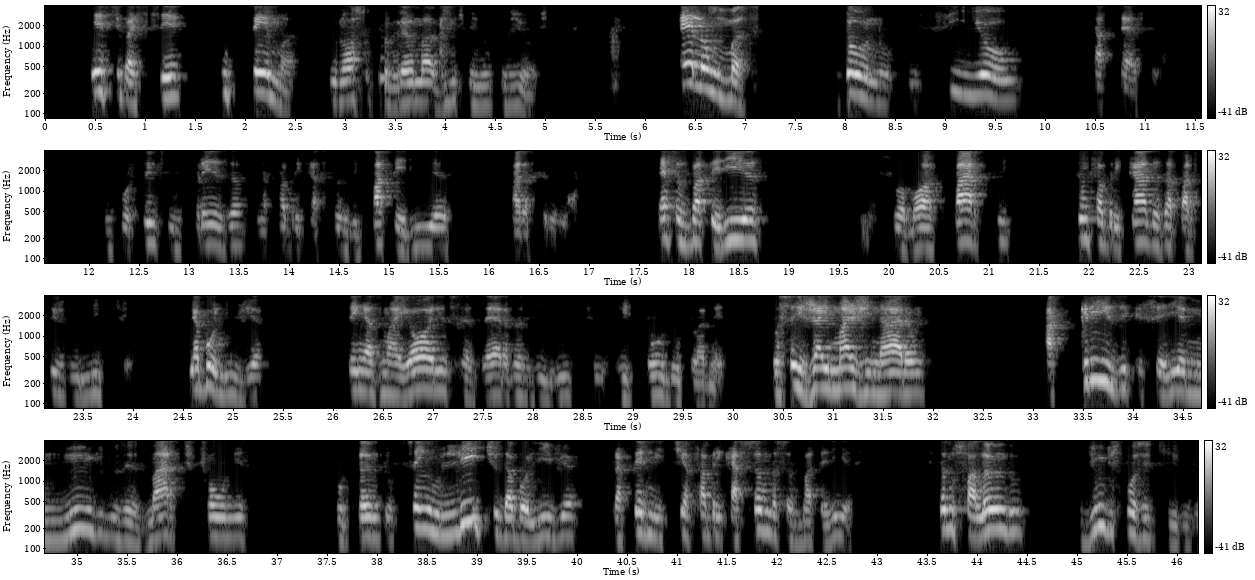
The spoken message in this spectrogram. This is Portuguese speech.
Esse vai ser o tema do nosso programa 20 Minutos de hoje. Elon Musk, dono e CEO da Tesla, importante empresa na fabricação de baterias para celular. Essas baterias, na sua maior parte, são fabricadas a partir do lítio. E a Bolívia tem as maiores reservas de lítio de todo o planeta. Vocês já imaginaram a crise que seria no mundo dos smartphones, portanto, sem o lítio da Bolívia, para permitir a fabricação dessas baterias, estamos falando de um dispositivo, os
